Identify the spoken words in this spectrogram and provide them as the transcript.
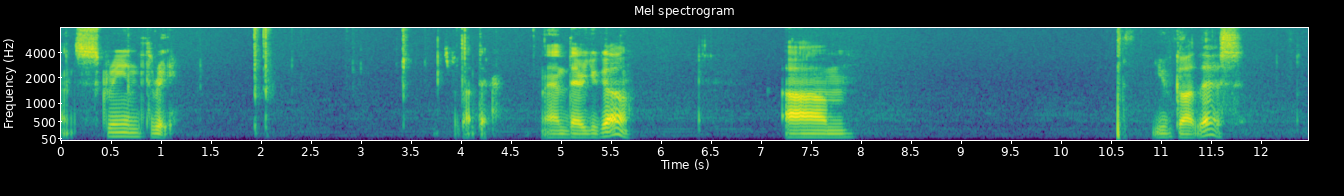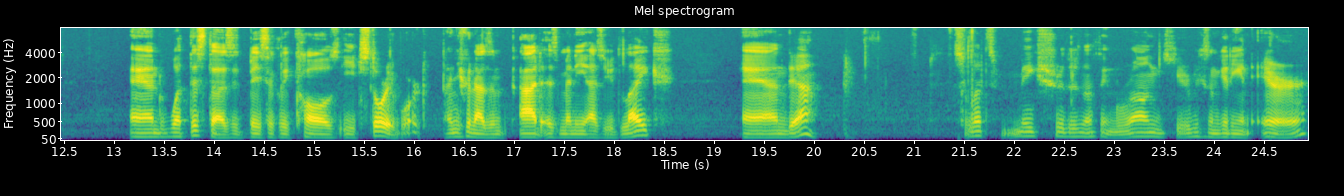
and screen 3. Let's put that there. And there you go. Um, you've got this. And what this does, it basically calls each storyboard. And you can add, add as many as you'd like. And yeah. So let's make sure there's nothing wrong here because I'm getting an error.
